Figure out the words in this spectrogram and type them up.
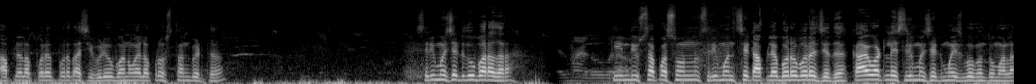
आपल्याला परत परत अशी व्हिडिओ बनवायला प्रोत्साहन भेटतं. श्रीमंत शेट उभारा जरा. तीन दिवसापासून श्रीमंत सेठ आपल्या बरोबरच येतं काय वाटलंय श्रीमंत सेठ म्हैस बघून तुम्हाला?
